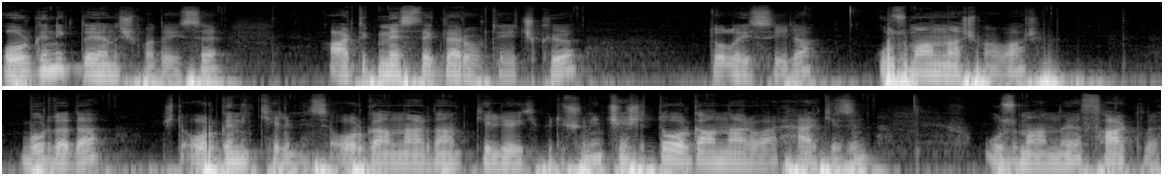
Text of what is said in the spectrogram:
Organik dayanışmada ise artık meslekler ortaya çıkıyor. Dolayısıyla uzmanlaşma var. Burada da işte organik kelimesi organlardan geliyor gibi düşünün. Çeşitli organlar var. Herkesin uzmanlığı farklı.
